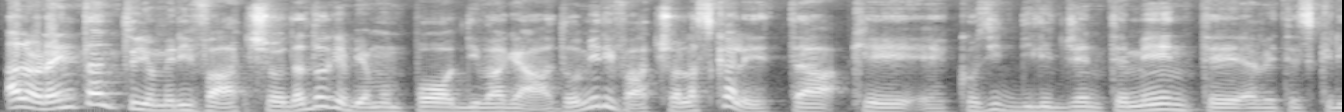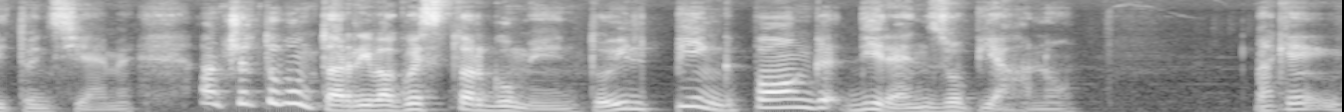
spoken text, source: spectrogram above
Allora, intanto io mi rifaccio, dato che abbiamo un po' divagato, mi rifaccio alla scaletta che eh, così diligentemente avete scritto insieme. A un certo punto arriva questo argomento, il ping pong di Renzo Piano. Ma che,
